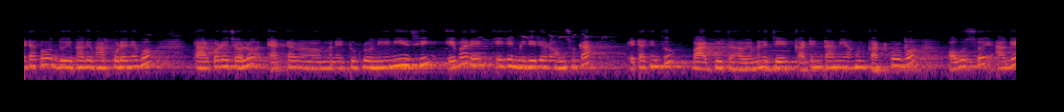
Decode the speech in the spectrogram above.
এটাকেও দুই ভাগে ভাগ করে নেব। তারপরে চলো একটা মানে টুকরো নিয়ে নিয়েছি। এবারে এই যে মিডিলের অংশটা, এটা কিন্তু বাদ দিতে হবে। মানে যে কাটিংটা আমি এখন কাট করব, অবশ্যই আগে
